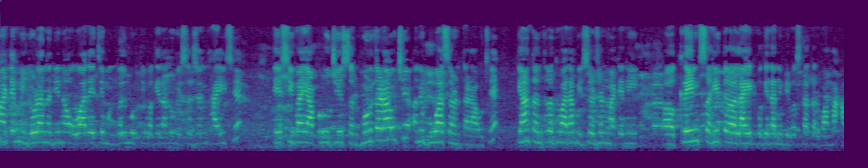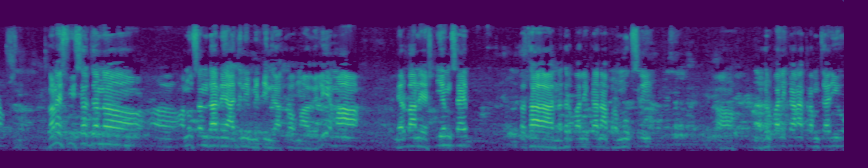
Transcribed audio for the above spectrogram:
માટે મિંઢોળા નદીના ઓવારે જે મંગલ મૂર્તિ વગેરેનું વિસર્જન થાય છે, તે સિવાય આપણું જે સરભોણ તળાવ છે અને ભુવાસણ તળાવ છે, ત્યાં તંત્ર દ્વારા વિસર્જન માટેની ક્રેન સહિત લાઇટ વગેરેની વ્યવસ્થા કરવામાં આવશે. ગણેશ વિસર્જન અનુસંધાને આજની મિટિંગ રાખવામાં આવેલી. એમાં મહેરબાન એસડીએમ સાહેબ તથા નગરપાલિકાના પ્રમુખશ્રી નગરપાલિકાના કર્મચારીઓ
